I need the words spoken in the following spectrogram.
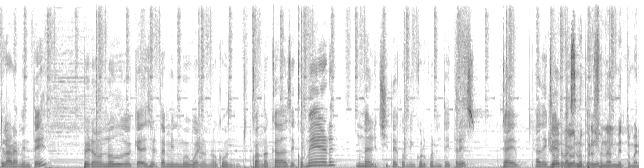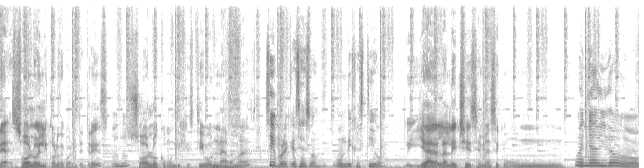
claramente, pero no dudo que ha de ser también muy bueno, ¿no? Con, cuando acabas de comer, una lechita con licor 43, cae, ha de Yo, caer yo en lo bien. personal me tomaría solo el licor de 43, Ujú. solo como un digestivo, nada más. Sí, porque es eso, un digestivo. Y ya Claro. la leche se me hace como un... Un añadido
